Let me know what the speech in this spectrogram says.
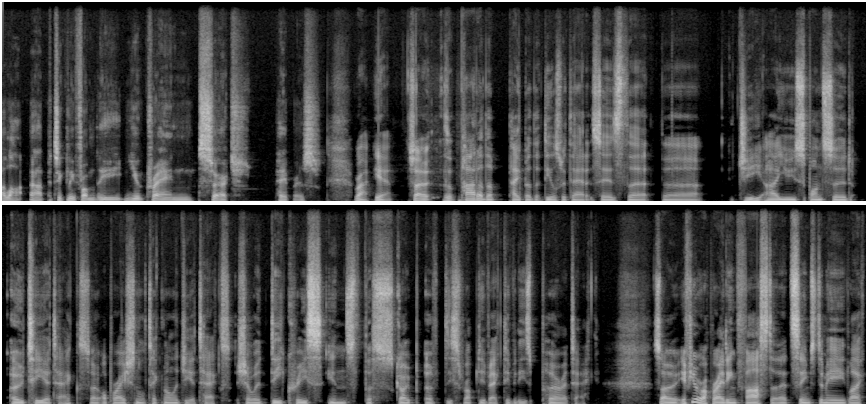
a lot, uh, particularly from the Ukraine search papers. Right. Yeah. So the part of the paper that deals with that, it says that the GRU sponsored OT attacks, so operational technology attacks, show a decrease in the scope of disruptive activities per attack. So if you're operating faster, that seems to me like,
